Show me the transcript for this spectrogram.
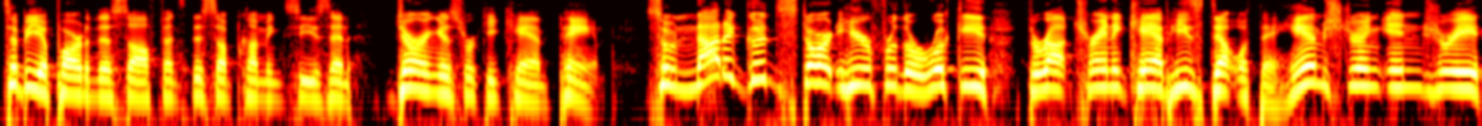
to be a part of this offense this upcoming season during his rookie campaign. So, not a good start here for the rookie throughout training camp. He's dealt with a hamstring injury,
